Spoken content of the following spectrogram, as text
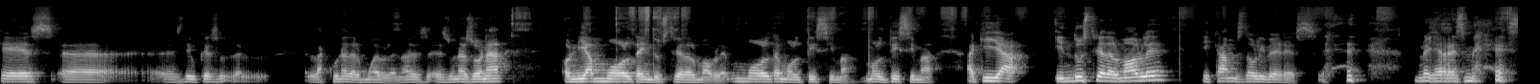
que és, eh, es diu que és la cuna del mueble, no? És, és una zona on hi ha molta indústria del moble, molta, moltíssima, moltíssima. Aquí hi ha indústria del moble i camps d'oliveres. No hi ha res més.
